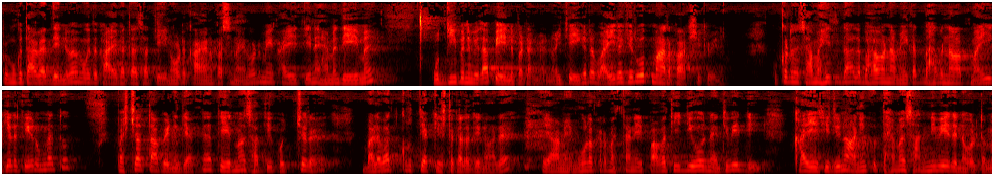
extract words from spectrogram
ප්‍රමුඛතාවයක් දෙන්න බෑ මොකද කායගත සතිය එනකොට කායනපස්සන එනකොට මේ කයේ තියෙන හැමදේම උද්දීපන වෙලා පේන්න පටන් ගන්නවා. ඉතින් ඒකට වෛර කෙරුවොත් මාරපාක්ෂික වෙනවා. ඔකට සමහිත දාලා භාවනා මේකත් භාවනාවක්මයි කියලා තේරුම් ගත්තොත් පශ්චාත්තාප වෙන්න දෙයක් නෑ. තේරෙනවා සතිය කොච්චර බලවත් කෘත්‍යයක් ඉෂ්ට කළ දෙනවද? එයා මේ මූල කර්මස්ථානයේ පවතිද්දී හෝ නැති වෙද්දී කයේ සිදුවන අනිකුත් හැම sannivedana වලටම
